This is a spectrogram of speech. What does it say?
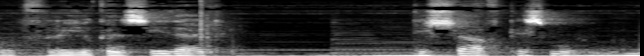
hopefully you can see that the shaft is moving.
